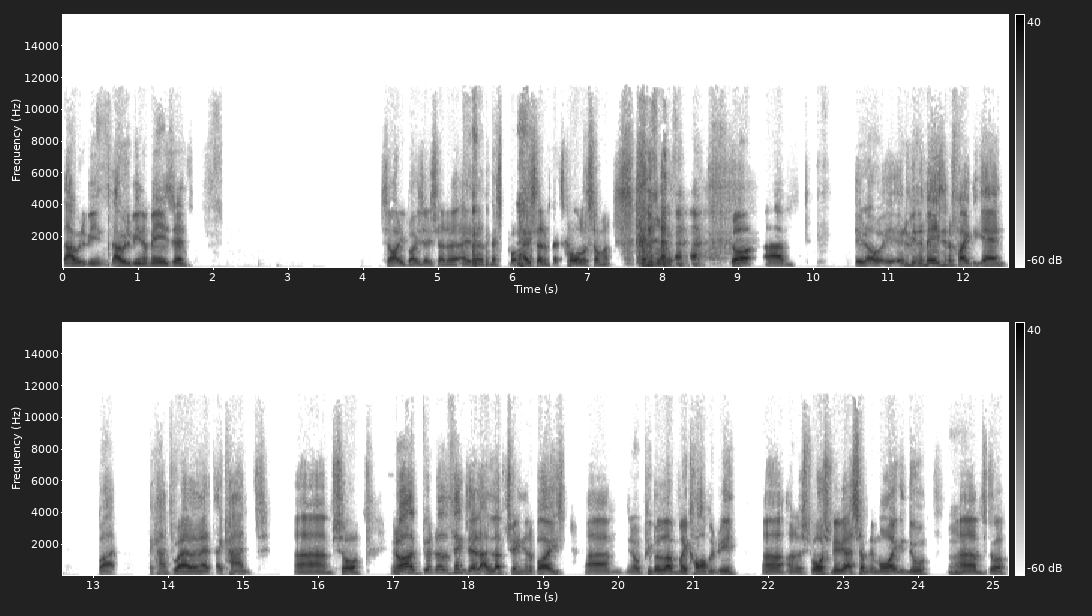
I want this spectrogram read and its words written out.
that would have been that would have been amazing. Sorry, boys, I said a, I said a missed, I said a missed call or something. so, um, you know, it would have been amazing to fight again, but I can't dwell on it. I can't. Um, so, you know, I'll do other things. I, I love training the boys. Um, you know, people love my commentary uh, on the sports. Maybe that's something more I can do. Mm. Um, so,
